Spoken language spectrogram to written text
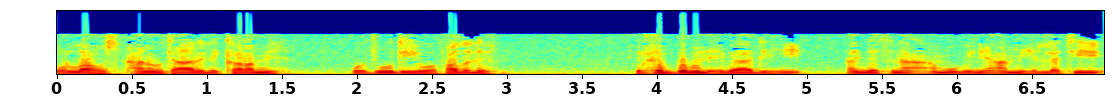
والله سبحانه وتعالى لكرمه وجوده وفضله يحب من عباده أن يتنعموا بنعمه التي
